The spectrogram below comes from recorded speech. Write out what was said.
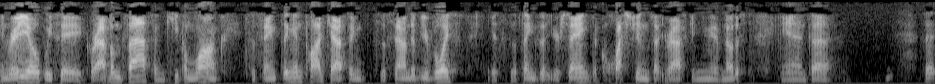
in radio, we say grab them fast and keep them long. It's the same thing in podcasting. It's the sound of your voice. It's the things that you're saying, the questions that you're asking. You may have noticed, and uh, That-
